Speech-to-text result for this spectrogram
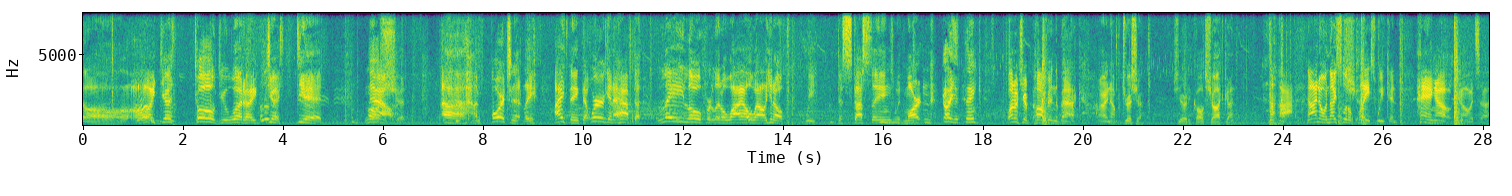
Oh, I just told you what I just did. Now, Oh, shit. uh, unfortunately, I think that we're gonna have to lay low for a little while while, you know, we discuss things with Martin. Oh, you think? Why don't you hop in the back? All right, now, Patricia. She already called shotgun. now, I know a nice little place we can hang out, you know. It's a,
